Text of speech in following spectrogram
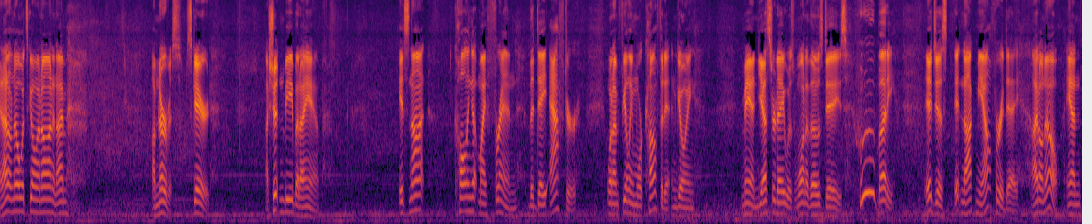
and I don't know what's going on and I'm I'm nervous, scared. I shouldn't be, but I am. It's not calling up my friend the day after when I'm feeling more confident and going, man, yesterday was one of those days. Whoo, buddy it just, it knocked me out for a day. I don't know. And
